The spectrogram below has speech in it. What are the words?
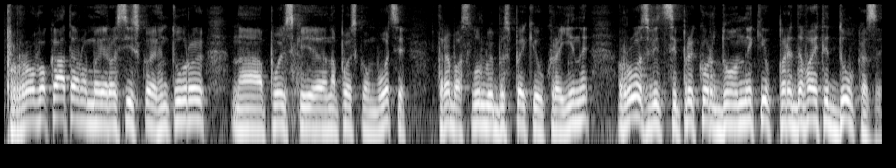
провокаторами і російською агентурою на польській на польському боці. Треба службі безпеки України, розвідці прикордонників. Передавайте докази.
